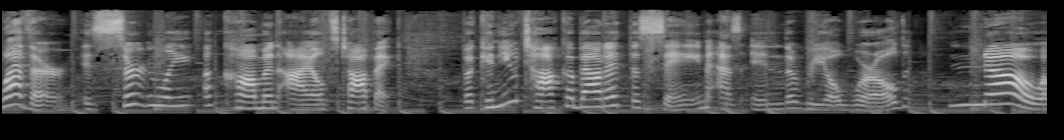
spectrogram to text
Weather is certainly a common IELTS topic, but can you talk about it the same as in the real world? No.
